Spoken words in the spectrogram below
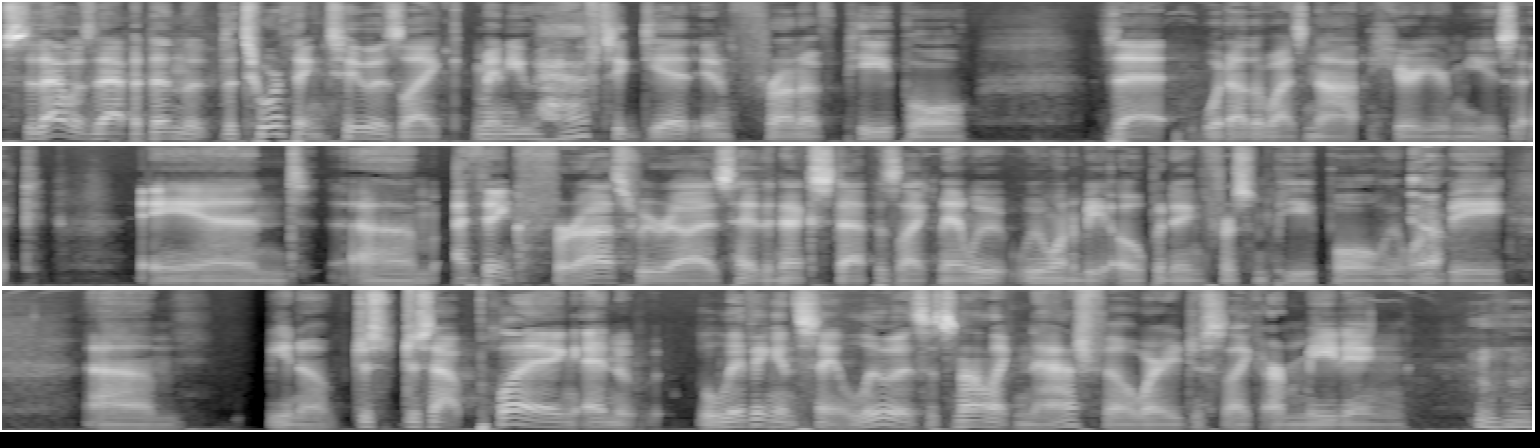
so that was that but then the, the tour thing too is like man you have to get in front of people that would otherwise not hear your music and um, I think for us, we realized, hey, the next step is like, man, we, we want to be opening for some people. We want to Yeah. be, um, you know, just just out playing and living in St. Louis. It's not like Nashville where you just like are meeting mm-hmm.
